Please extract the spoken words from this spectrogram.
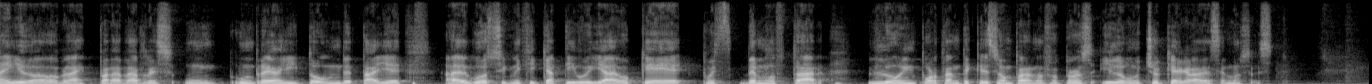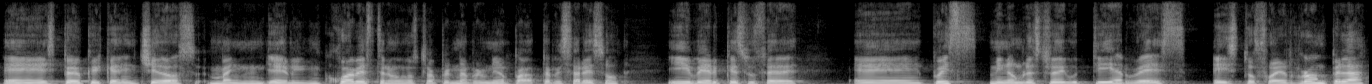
ayudado para darles un, un, regalito, un detalle, algo significativo y algo que, pues, demostrar lo importante que son para nosotros y lo mucho que agradecemos esto. Eh, espero que queden chidos. El jueves tenemos nuestra primera reunión para aterrizar eso y ver qué sucede. Eh, pues, mi nombre es Freddy Gutiérrez. Esto fue Rómpela.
